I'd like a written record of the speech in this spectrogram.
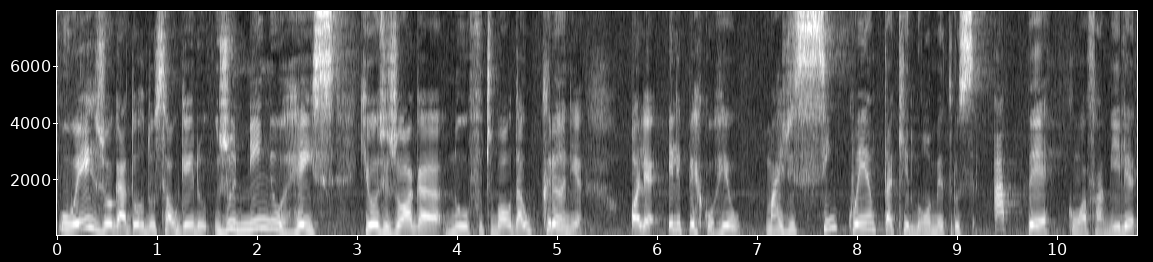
o ex-jogador do Salgueiro, Juninho Reis, que hoje joga no futebol da Ucrânia. Olha, ele percorreu mais de 50 quilômetros a pé com a família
